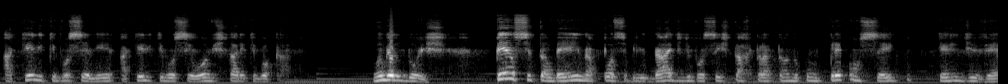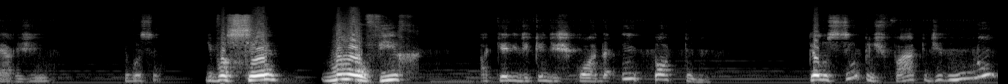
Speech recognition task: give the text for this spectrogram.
aquele que você lê, aquele que você ouve estar equivocado. Número dois, pense também na possibilidade de você estar tratando com preconceito quem diverge de você. E você não ouvir aquele de quem discorda in totum, pelo simples fato de, num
